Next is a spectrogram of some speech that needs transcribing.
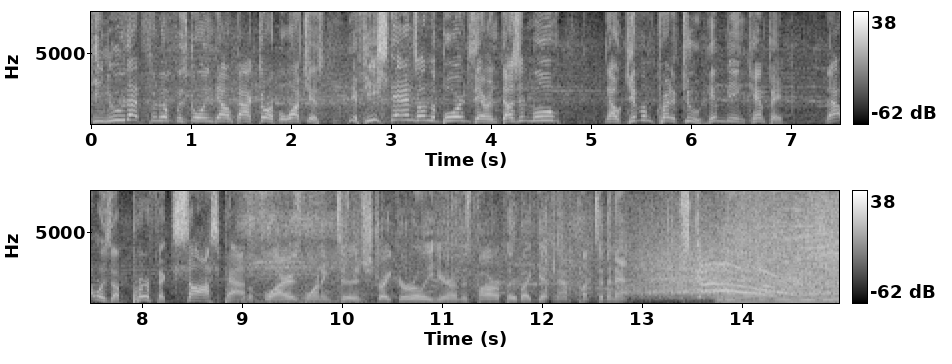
He knew that Phaneuf was going down back door, but watch this. If he stands on the boards there and doesn't move, now give him credit too, him being Kempe. That was a perfect sauce pass. The Flyers wanting to strike early here on this power play by getting that puck to the net. Score!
